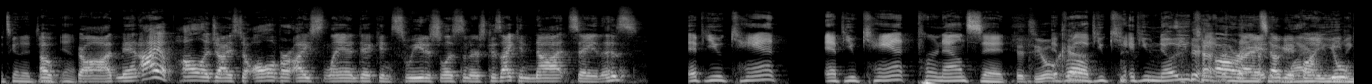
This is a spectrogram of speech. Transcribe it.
it's gonna do. Oh yeah. God, man! I apologize to all of our Icelandic and Swedish listeners because I cannot say this. If you can't, if you can't pronounce it, It's Yule if- bro, if you can't, if you know you can't All pronounce right, it, okay, why fine. are you Yule even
